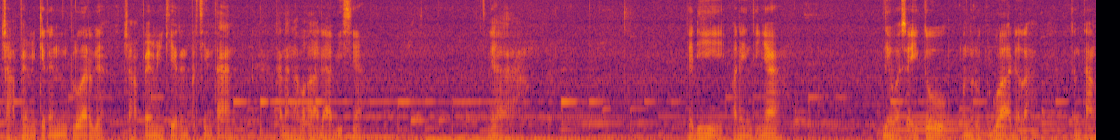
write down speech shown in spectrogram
Capek mikirin keluarga. Capek mikirin percintaan. Karena nggak bakal ada habisnya. Ya. Jadi pada intinya dewasa itu menurut gue adalah tentang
